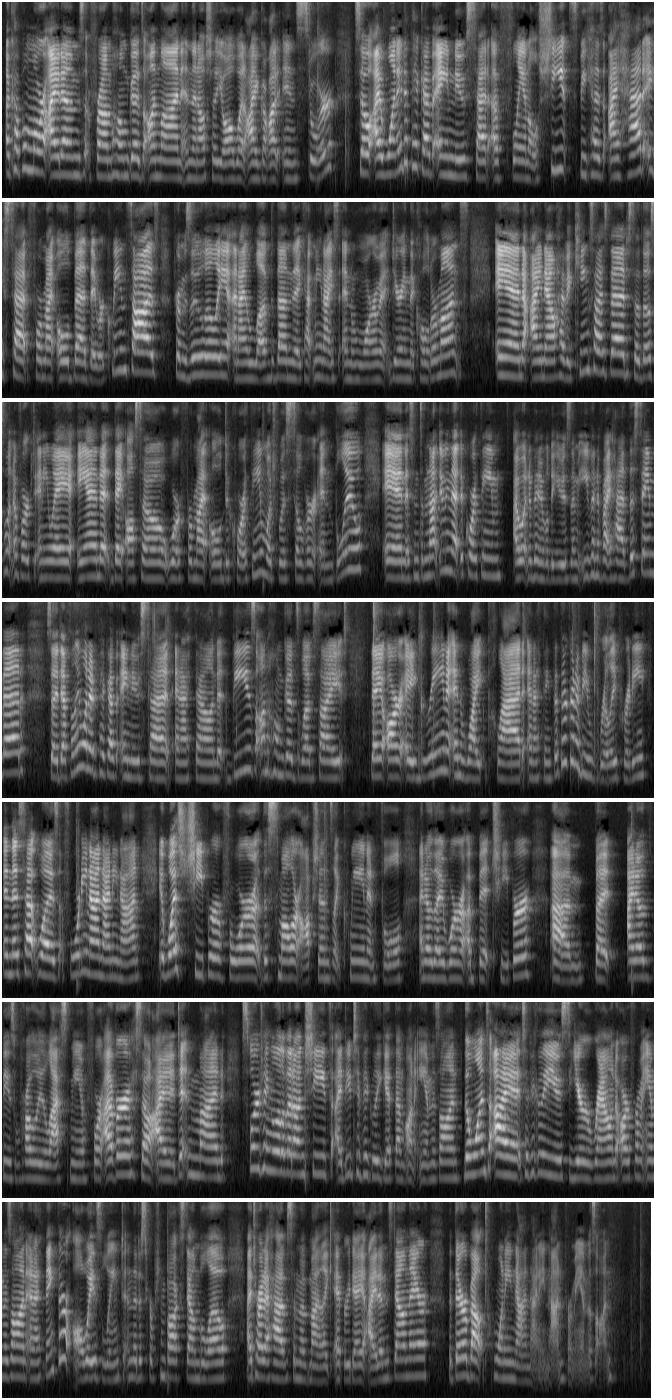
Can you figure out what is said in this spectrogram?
a couple more items from Home Goods online and then I'll show you all what I got in store. So I wanted to pick up a new set of flannel sheets because I had a set for my old bed. They were queen size from Zulily and I loved them. They kept me nice and warm during the colder months and I now have a king size bed so those wouldn't have worked anyway. And they also were for my old decor theme which was silver and blue. And since I'm not doing that decor theme I wouldn't have been able to use them even if I had the same bed. So I definitely wanted to pick up a new set and I found these on HomeGoods website they are a green and white plaid and I think that they're going to be really pretty. And this set was $49.99. It was cheaper for the smaller options like queen and full. I know they were a bit cheaper, um, but I know that these will probably last me forever, so I didn't mind splurging a little bit on sheets. I do typically get them on Amazon. The ones I typically use year round are from Amazon, and I think they're always linked in the description box down below. I try to have some of my like everyday items down there, but they're about $29.99 from Amazon.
